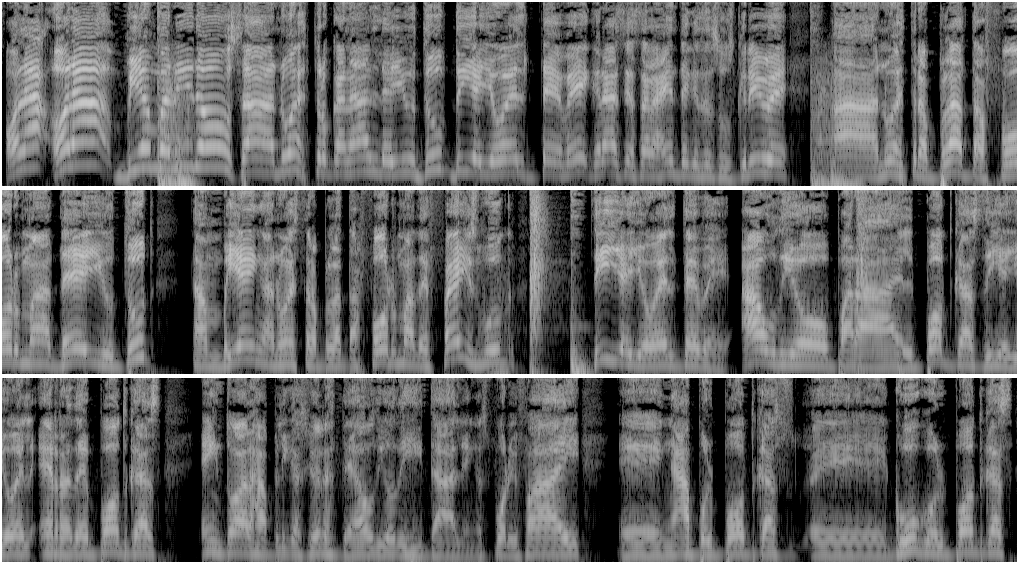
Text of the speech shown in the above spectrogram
Hola, hola, bienvenidos a nuestro canal de YouTube DJ Joel TV. Gracias a la gente que se suscribe a nuestra plataforma de YouTube, también a nuestra plataforma de Facebook DJ Joel TV. Audio para el podcast DJ Joel RD Podcast en todas las aplicaciones de audio digital, en Spotify, en Apple Podcast, eh, Google Podcast,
